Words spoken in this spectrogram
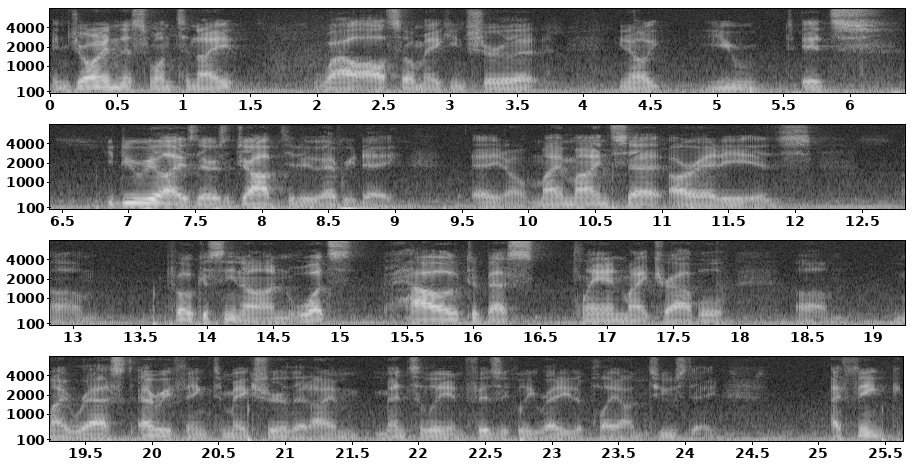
enjoying this one tonight, while also making sure that you know you it's you do realize there's a job to do every day. Uh, you know, my mindset already is um, focusing on what's how to best plan my travel, um, my rest, everything to make sure that I'm mentally and physically ready to play on Tuesday. I think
